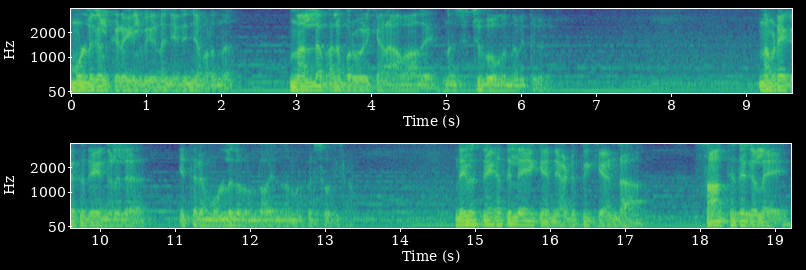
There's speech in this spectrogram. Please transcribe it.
മുള്ളുകൾക്കിടയിൽ വീണ് ഞെരിഞ്ഞമർന്ന് നല്ല ഫലം പുറപ്പെടുവിക്കാനാവാതെ നശിച്ചു പോകുന്ന വിത്തുകൾ. നമ്മുടെയൊക്കെ ഹൃദയങ്ങളിൽ ഇത്തരം മുള്ളുകളുണ്ടോ എന്ന് നമ്മൾ പരിശോധിക്കണം. ദൈവസ്നേഹത്തിലേക്ക് എന്നെ അടുപ്പിക്കേണ്ട സാധ്യതകളെ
